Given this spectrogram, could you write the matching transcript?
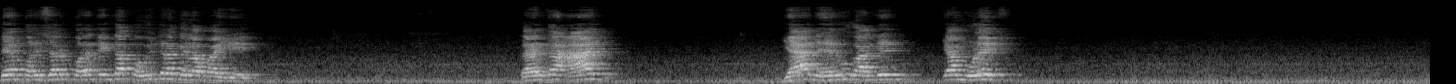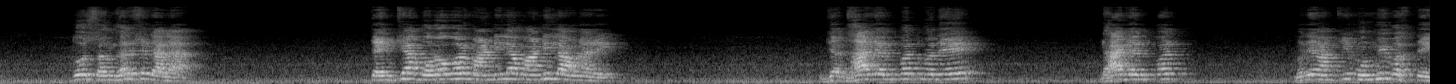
ते परिसर परत एकदा पवित्र केला पाहिजे. कारण का आज ज्या नेहरू गांधींच्या मुळेच तो संघर्ष झाला त्यांच्या बरोबर मांडीला मांडी लावणारे दहा जनपदमध्ये दहा जनपदमध्ये आमची मम्मी बसते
